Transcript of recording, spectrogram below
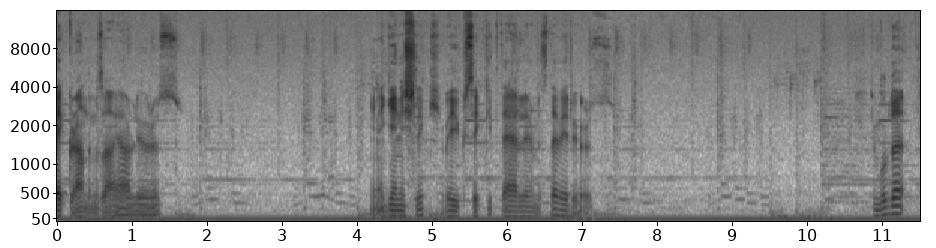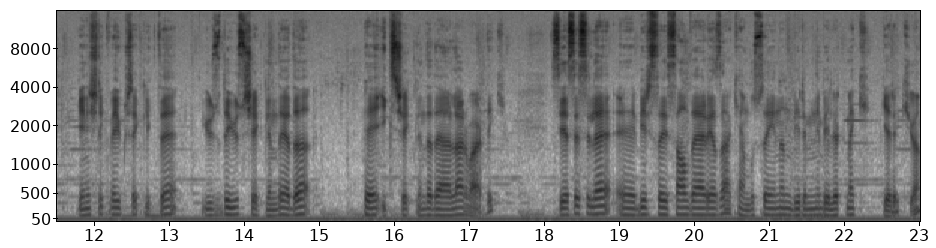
Background'ımızı ayarlıyoruz. Yine genişlik ve yükseklik değerlerimizi de veriyoruz. Şimdi burada genişlik ve yükseklikte %100 şeklinde ya da px şeklinde değerler verdik. CSS ile e, bir sayısal değer yazarken bu sayının birimini belirtmek gerekiyor.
